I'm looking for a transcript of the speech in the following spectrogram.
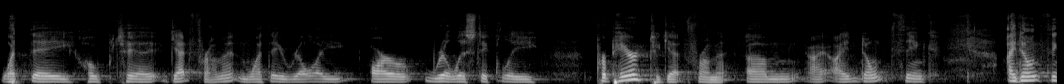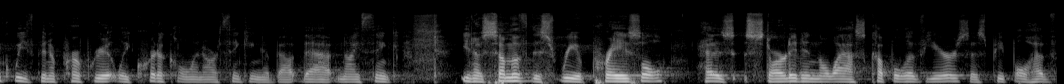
what they hope to get from it and what they really are realistically prepared to get from it. Um, I, I, don't think, I don't think we've been appropriately critical in our thinking about that. And I think, you know, some of this reappraisal has started in the last couple of years as people have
